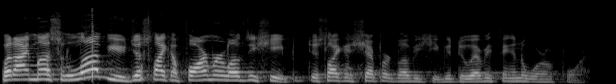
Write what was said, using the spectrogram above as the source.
But I must love you just like a farmer loves his sheep, just like a shepherd loves his sheep. He'd do everything in the world for him.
